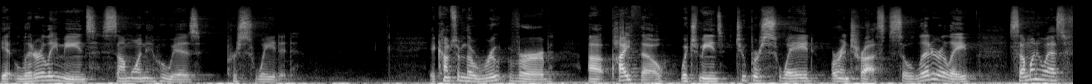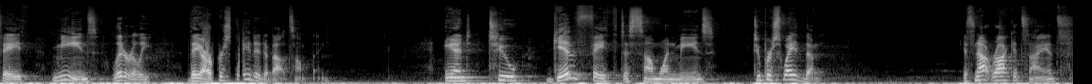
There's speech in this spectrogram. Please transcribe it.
it literally means someone who is persuaded. It comes from the root verb uh, peitho, which means to persuade or entrust. So, literally, someone who has faith means, literally, they are persuaded about something. And to give faith to someone means to persuade them. It's not rocket science,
